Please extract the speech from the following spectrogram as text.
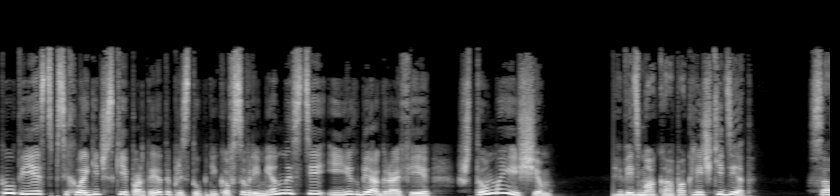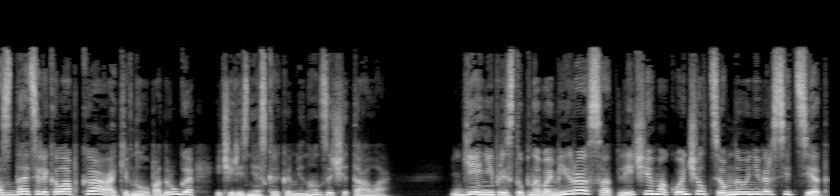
«Тут есть психологические портреты преступников современности и их биографии. Что мы ищем?» «Ведьмака по кличке Дед». «Создателя Колобка», — кивнула подруга и через несколько минут зачитала. «Гений преступного мира с отличием окончил темный университет,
